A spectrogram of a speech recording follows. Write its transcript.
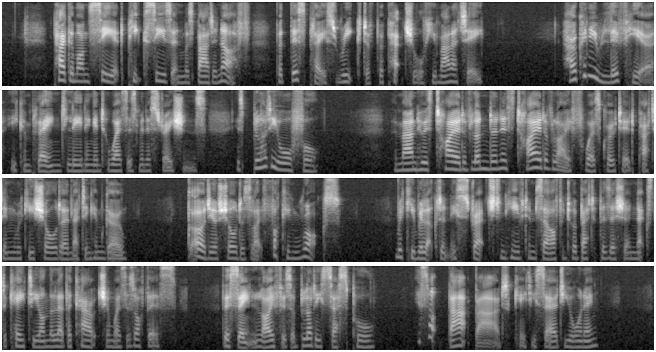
Pagamon Sea at peak season was bad enough, but this place reeked of perpetual humanity. How can you live here? he complained, leaning into Wes's ministrations. It's bloody awful. The man who is tired of London is tired of life, Wes quoted, patting Ricky's shoulder and letting him go. God, your shoulders are like fucking rocks. Ricky reluctantly stretched and heaved himself into a better position next to Katy on the leather couch in Wes's office. This ain't life, it's a bloody cesspool. It's not that bad, Katy said, yawning.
